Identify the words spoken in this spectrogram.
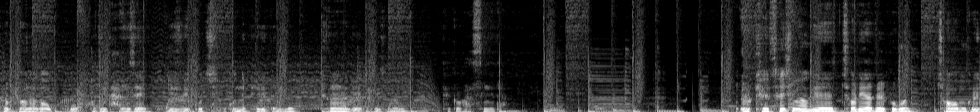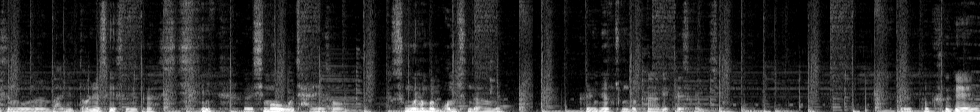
그런 변화가 없고 거진 단색 위주의 꽃, 꽃잎이기 때문에 편안하게 그리시면 될 것 같습니다. 이렇게 세심하게 처리해야 될 부분 처음 그리시는 분은 많이 떨릴 수 있으니까 그 심호흡을 잘해서 숨을 한번 멈춘 다음에 그리면 좀 더 편하게 그릴 수가 있죠. 일단 크게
